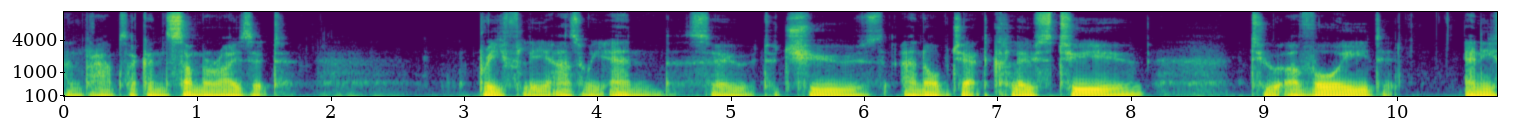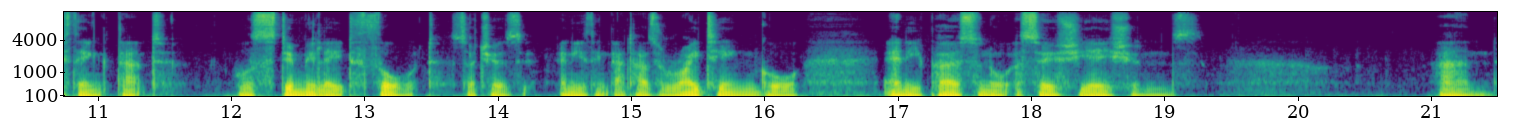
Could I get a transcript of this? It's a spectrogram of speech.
And perhaps I can summarize it briefly as we end. So, to choose an object close to you, to avoid anything that will stimulate thought, such as anything that has writing or any personal associations. And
